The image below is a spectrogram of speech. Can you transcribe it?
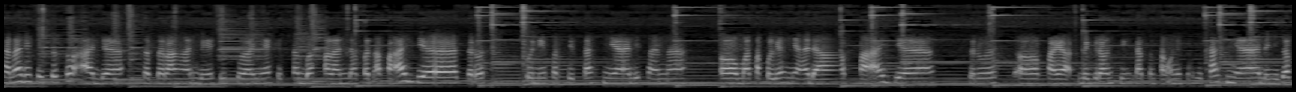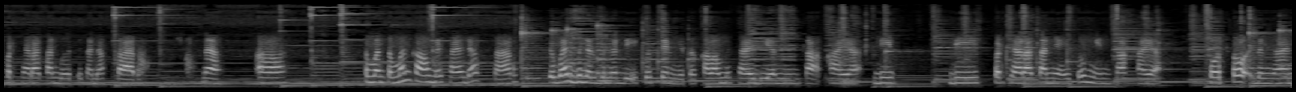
Karena di situ tuh ada keterangan beasiswanya, kita bakalan dapat apa aja, terus universitasnya di sana uh, mata kuliahnya ada apa aja, terus uh, kayak background singkat tentang universitasnya dan juga persyaratan buat kita daftar. Nah, uh, teman-teman kalau misalnya daftar, coba benar-benar diikutin gitu. Kalau misalnya dia minta kayak di di persyaratannya itu minta kayak foto dengan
